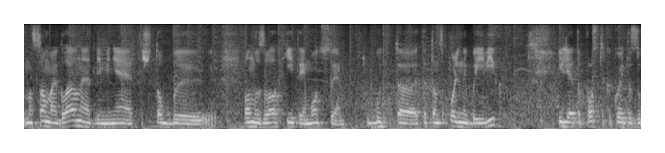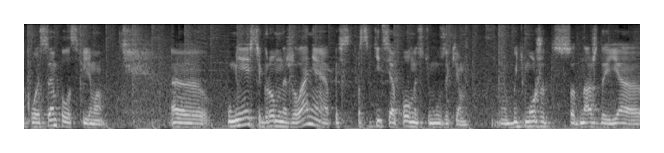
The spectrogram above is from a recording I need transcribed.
но самое главное для меня это, чтобы он вызывал какие-то эмоции. Будь то это танцпольный боевик, или это просто какой-то звуковой сэмпл из фильма. Э, у меня есть огромное желание посвятить себя полностью музыке. Быть может, однажды я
